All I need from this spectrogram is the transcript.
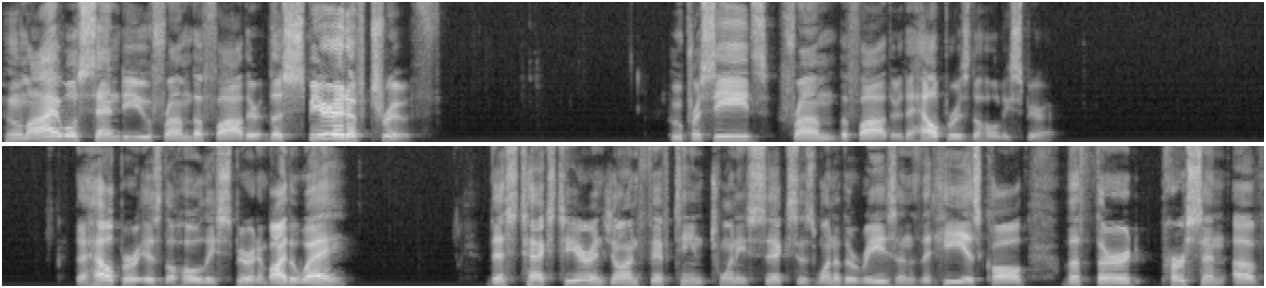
whom I will send to you from the Father, the Spirit of truth, who proceeds from the Father. The Helper is the Holy Spirit. The Helper is the Holy Spirit. And by the way, this text here in John 15 26 is one of the reasons that he is called the third person of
